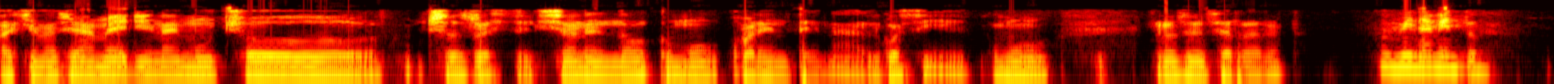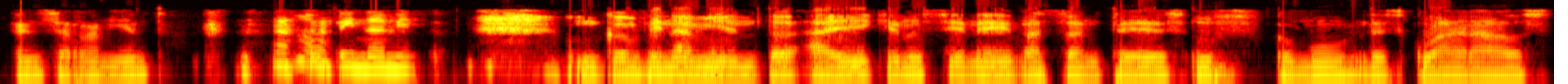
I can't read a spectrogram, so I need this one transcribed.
aquí en la ciudad de Medellín hay mucho, muchas restricciones, ¿no? Como cuarentena, algo así, como que nos encerraron. Confinamiento. Encerramiento. Confinamiento. un confinamiento ahí que nos tiene bastantes, uff, como descuadrados.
